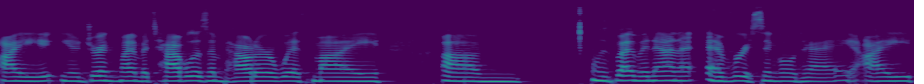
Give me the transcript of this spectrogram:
I you know drink my metabolism powder with my um with my banana every single day. I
